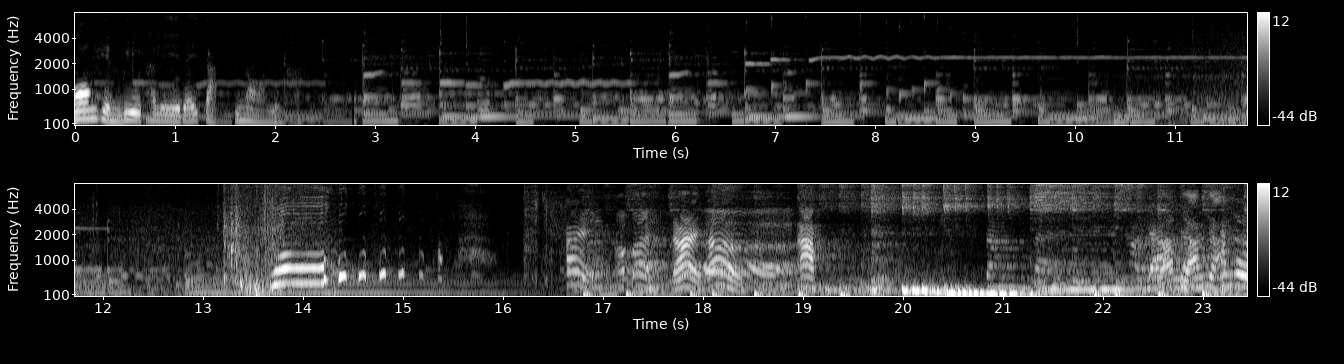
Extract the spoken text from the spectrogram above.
มองเห็นวิวทะเลได้จากที่นอนเลยค่ะ ว้าวได้เอาไป ได้ เออ อะยังยังยังโอ้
